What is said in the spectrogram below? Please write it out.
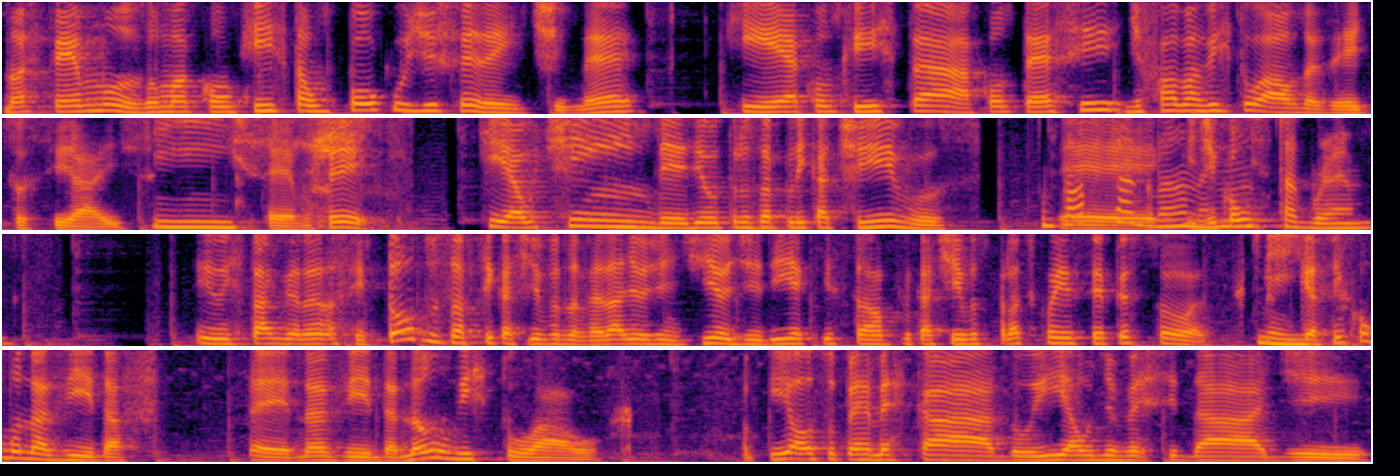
nós temos uma conquista um pouco diferente, né? Que é a conquista acontece de forma virtual nas redes sociais. Isso. É, você, que é o Tinder e outros aplicativos, No próprio é, Instagram, né? con- Instagram. e o Instagram, assim, todos os aplicativos, na verdade, hoje em dia, eu diria que são aplicativos para se conhecer pessoas. É Porque isso. assim como na vida, é, na vida não virtual, ir ao supermercado, ir à universidade,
